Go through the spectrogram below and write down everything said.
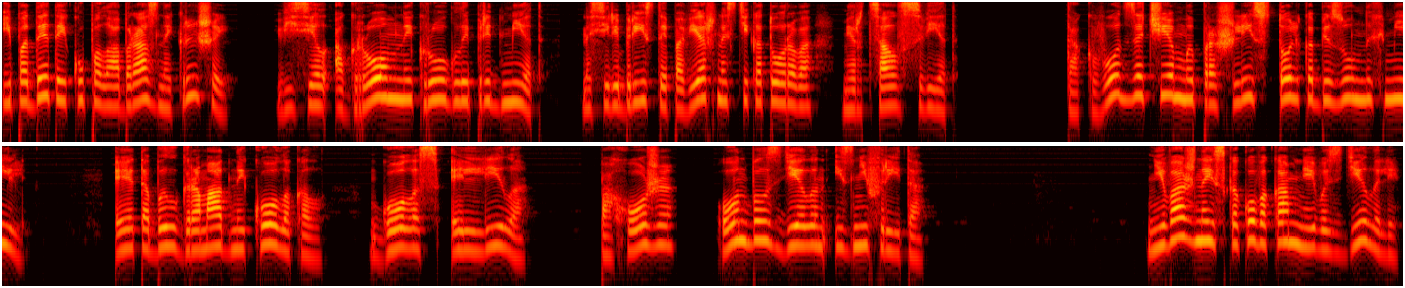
и под этой куполообразной крышей висел огромный круглый предмет, на серебристой поверхности которого мерцал свет. Так вот зачем мы прошли столько безумных миль. Это был громадный колокол, голос Эллила. Похоже, он был сделан из нефрита. Неважно, из какого камня его сделали,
